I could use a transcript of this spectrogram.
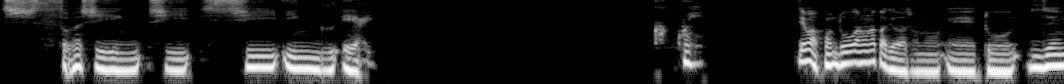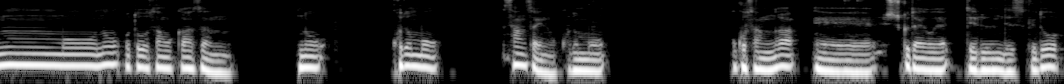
そうだ、シーイング、シー、シーイング AI。かっこいい。で、まあ、この動画の中では、その、えっ、と、全盲のお父さんお母さんの子供、3歳の子供、お子さんが、えー、宿題をやってるんですけど、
